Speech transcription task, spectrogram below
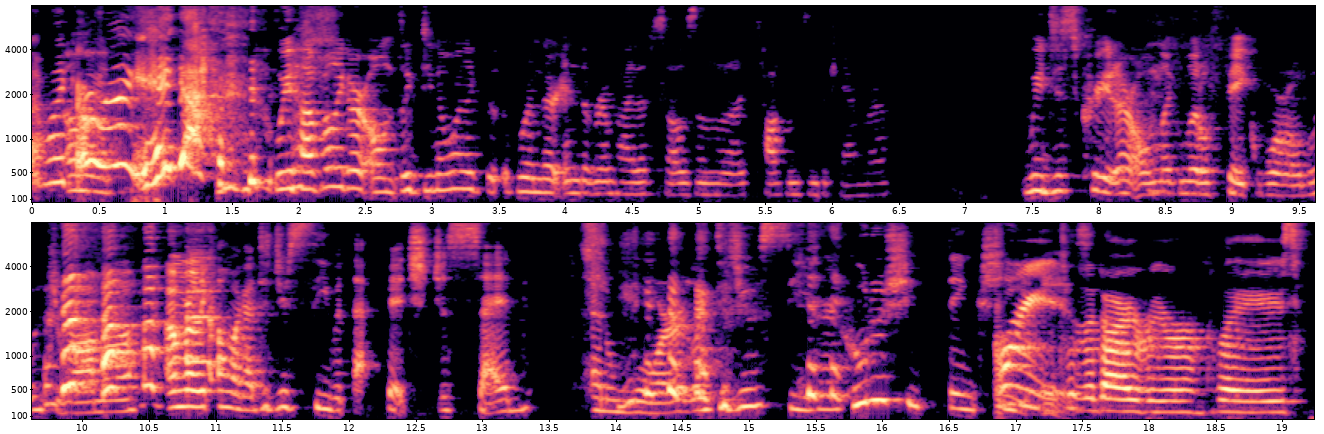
I'm like, Oh. all right, hey guys. we have like our own like do you know where like the, when they're in the room by themselves and they're like talking to the camera we just create our own like little fake world with drama and we're like oh my god did you see what that bitch just said and wore like did you see her who does she think she Bring is to the diary room, please.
